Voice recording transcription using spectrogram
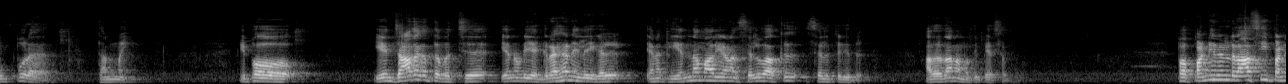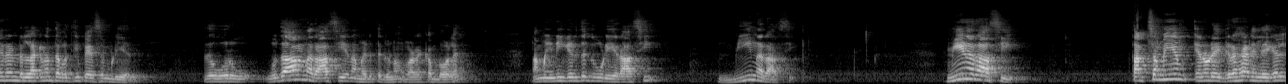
உட்புற தன்மை. இப்போது என் ஜாதகத்தை வச்சு என்னுடைய கிரக நிலைகள் எனக்கு எந்த மாதிரியான செல்வாக்கு செலுத்துகுது? அதை தான் நம்ம பற்றி பேசணும் இப்போ பன்னிரெண்டு ராசி பன்னிரெண்டு லக்னத்தை பற்றி பேச முடியாது. இது ஒரு உதாரண ராசியை நம்ம எடுத்துக்கணும் வழக்கம் போல். நம்ம இன்றைக்கி எடுத்துக்கக்கூடிய ராசி மீன ராசி. மீன ராசி தற்சமயம் என்னுடைய கிரக நிலைகள்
